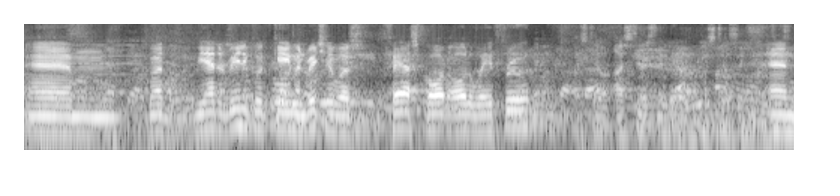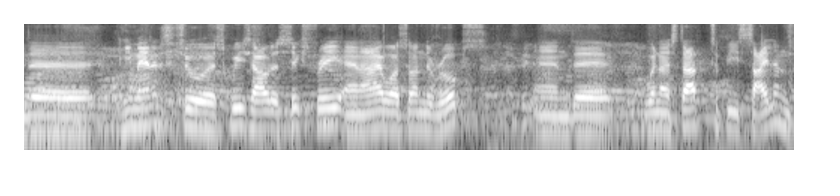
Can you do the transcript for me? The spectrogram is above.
Um, but we had a really good game, and Richard was fair sport all the way through. I still, I still think I still think And uh, he managed to uh, squeeze out a 6-3, and I was on the ropes. And uh, when I start to be silent,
